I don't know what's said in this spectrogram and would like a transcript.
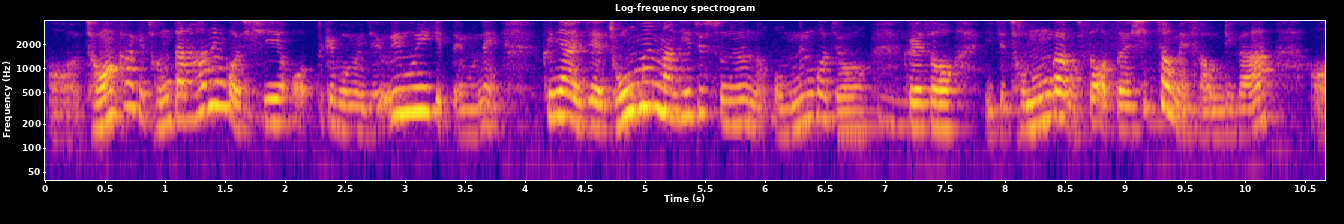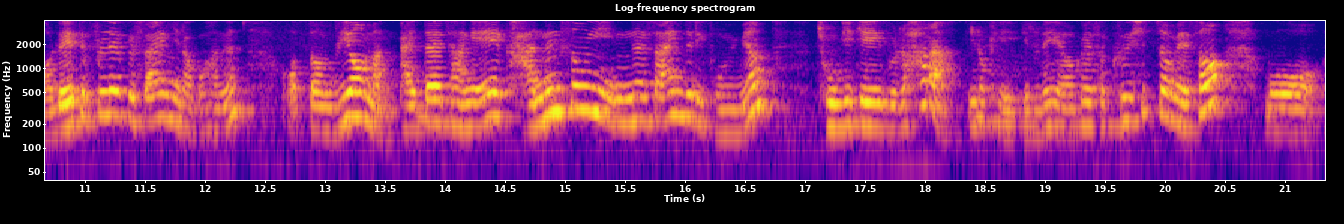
어, 정확하게 전달하는 것이 어떻게 보면 이제 의무이기 때문에 그냥 이제 좋은 말만 해줄 수는 없는 거죠. 그래서 이제 전문가로서 어떤 시점에서 우리가 어, 레드 플래그 사인이라고 하는 어떤 위험한 발달 장애의 가능성이 있는 사인들이 보이면 조기 개입을 하라 이렇게 얘기를 해요. 그래서 그 시점에서 뭐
